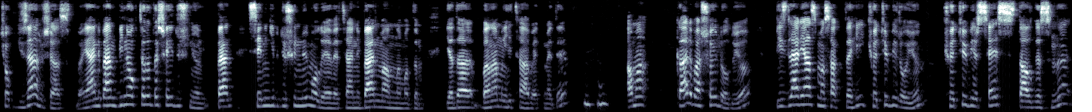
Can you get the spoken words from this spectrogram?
çok güzel bir şey aslında. Yani ben bir noktada da şey düşünüyorum. Ben senin gibi düşündüğüm oluyor evet. Yani ben mi anlamadım ya da bana mı hitap etmedi? Hı hı. Ama galiba şöyle oluyor. Bizler yazmasak dahi kötü bir oyun, kötü bir ses dalgasını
